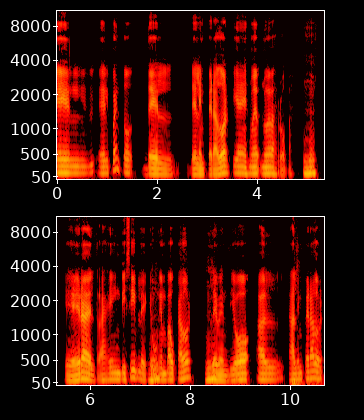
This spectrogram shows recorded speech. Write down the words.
el, el cuento del, del emperador tiene nue- nuevas ropas que era el traje invisible que un embaucador le vendió al, al emperador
